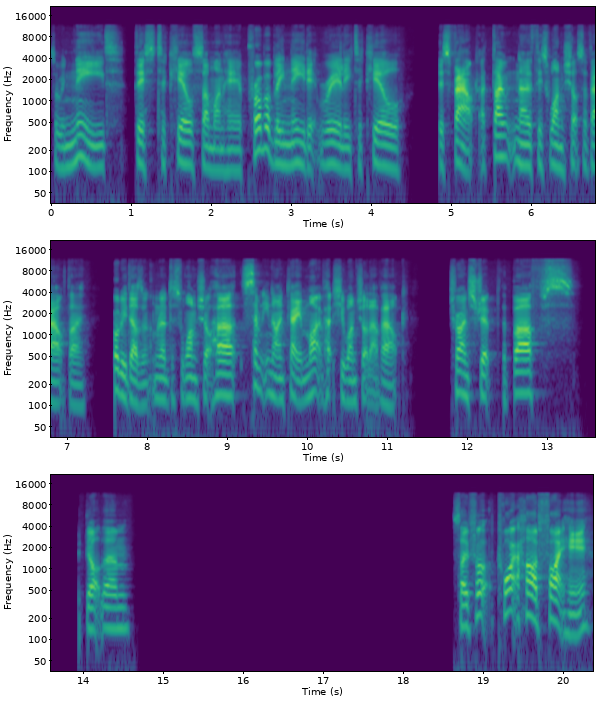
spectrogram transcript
So we need this to kill someone here. Probably need it really to kill this Valk. I don't know if this one shots a Valk though. Probably doesn't. I'm going to just one shot her. 79k. Might have actually one shot that Valk. Try and strip the buffs. We've got them. So for quite a hard fight here.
